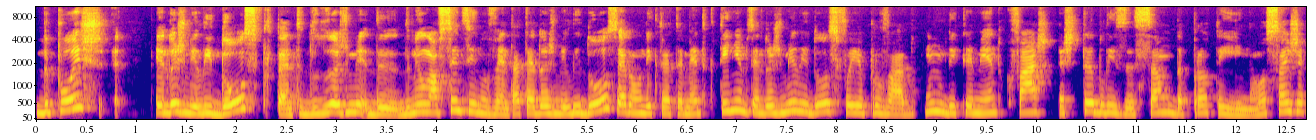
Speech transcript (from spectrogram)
Depois, em 2012, portanto, de, 2000, de, de, 1990 até 2012, era o único tratamento que tínhamos. Em 2012 foi aprovado um medicamento que faz a estabilização da proteína, ou seja,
